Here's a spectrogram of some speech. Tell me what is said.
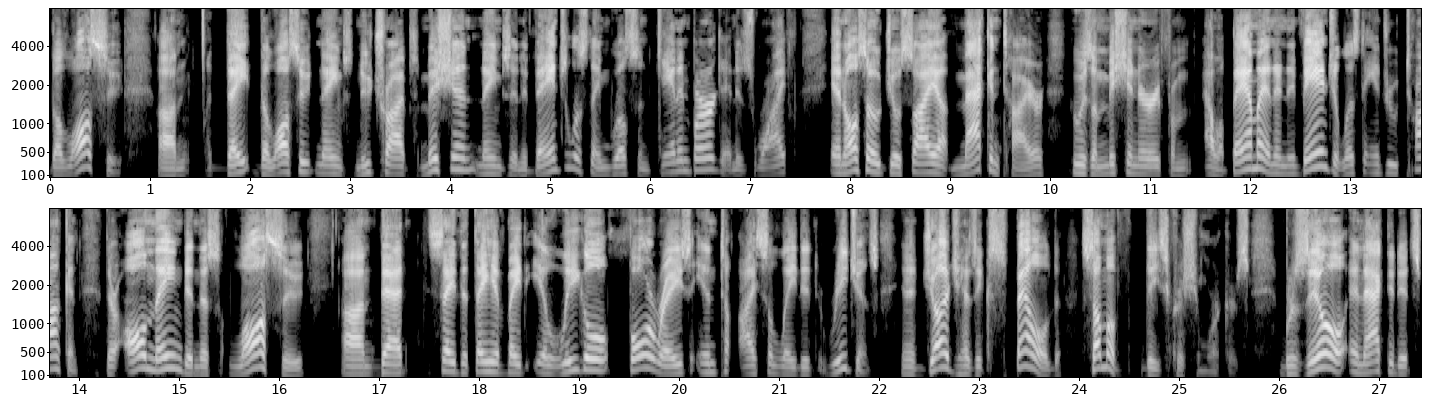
the lawsuit. Um, they the lawsuit names New Tribes Mission, names an evangelist named Wilson Kannenberg and his wife, and also Josiah McIntyre, who is a missionary from Alabama, and an evangelist, Andrew Tonkin. They're all named in this lawsuit um, that say that they have made illegal forays into isolated regions. And a judge has expelled some of these Christian workers. Brazil enacted its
